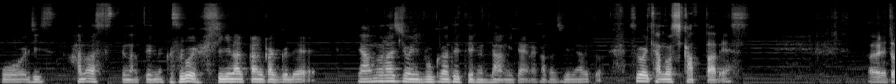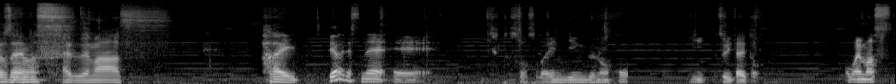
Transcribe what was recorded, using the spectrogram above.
こう実話すってなってなんかすごい不思議な感覚でいやあのラジオに僕が出てるんだみたいな形になるとすごい楽しかったです。ありがとうございます。ありがとうございます。はい。ではですね、えーちょっとそろそろエンディングの方に移りたいと思います。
